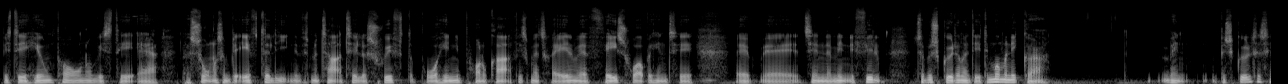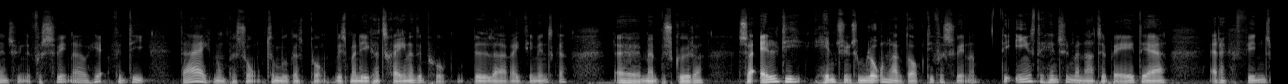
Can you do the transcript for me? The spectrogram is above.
Hvis det er hævnporno, hvis det er personer, som bliver efterlignet, hvis man tager Taylor Swift og bruger hende i pornografisk materiale med at facewappe hende til, øh, øh, til en almindelig film, så beskytter man det. Det må man ikke gøre. Men beskyttelseshensynet forsvinder jo her, fordi der er ikke nogen person som udgangspunkt, hvis man ikke har trænet det på billeder af rigtige mennesker, øh, man beskytter. Så alle de hensyn, som loven har lagt op, de forsvinder. Det eneste hensyn, man har tilbage, det er, at der kan findes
